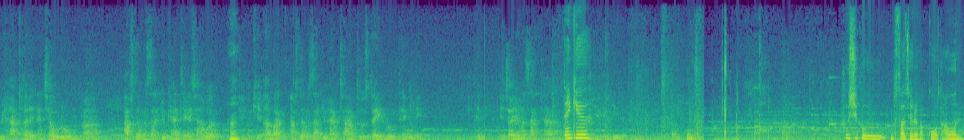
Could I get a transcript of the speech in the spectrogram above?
we have toilet and shower room. Uh, after massage, you can take a shower. Mm. Okay, uh, but after massage, you have time to stay in room 10 minutes. 10 minutes. Enjoy your massage, huh? Thank you. 후식으로 마사지를 받고 나온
